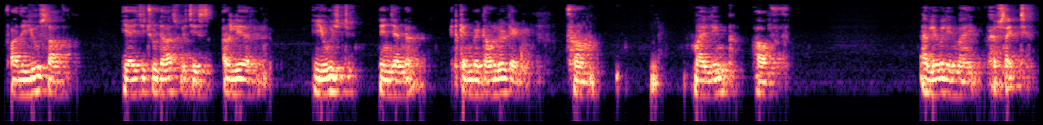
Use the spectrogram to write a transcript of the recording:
for the use of eig2 DOS which is earlier used in general it can be downloaded from my link of available in my website.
